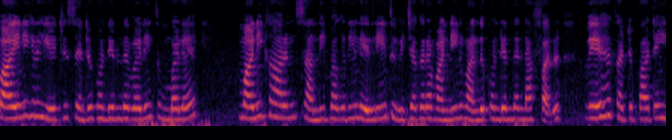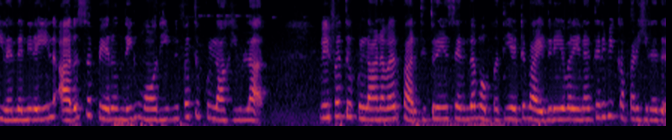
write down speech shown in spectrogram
பயணிகளை ஏற்றி சென்று கொண்டிருந்த வேளை தும்பலே மணிக்காரன் சந்தி பகுதியில் எதிரே துவிச்சக்கர வண்டியில் வந்து கொண்டிருந்த நபர் வேக கட்டுப்பாட்டை இழந்த நிலையில் அரச பேருந்தில் மோதி விபத்துக்குள்ளாகியுள்ளார். விபத்துக்குள்ளானவர் பருத்தித்துறையை சேர்ந்த முப்பத்தி எட்டு வயதுடையவர் என தெரிவிக்கப்படுகிறது.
